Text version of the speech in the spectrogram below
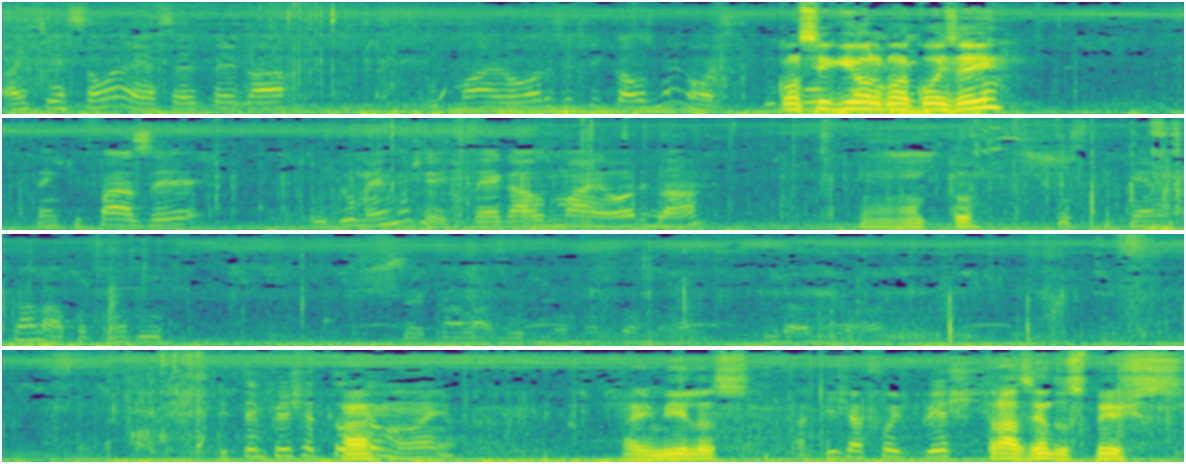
A intenção é essa, é pegar os maiores e ficar os menores. Conseguiu alguma coisa aí? Tem que fazer do mesmo jeito, pegar os maiores lá. Pronto. Os pequenos ficar lá, para quando secar a lagoa tirar do lado. E tem peixe de todo ah. tamanho. Aí Milas Aqui já foi peixe. Trazendo os peixes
